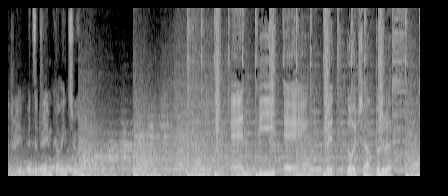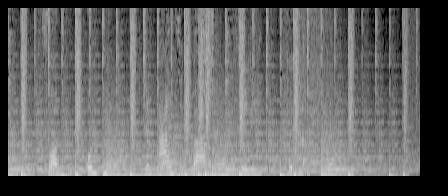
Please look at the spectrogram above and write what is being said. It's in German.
a dream. It's a dream coming true. NBA mit deutscher Brille. Von und mit dem einzig wahren Philly Fiddler.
